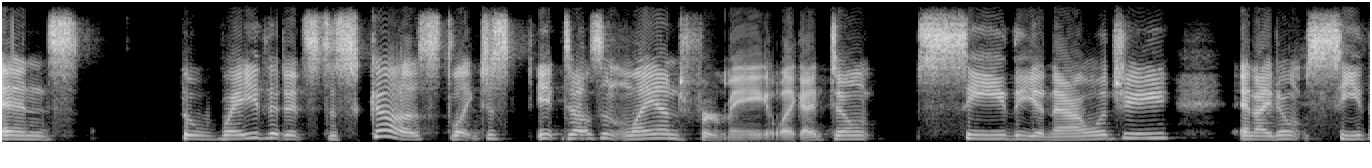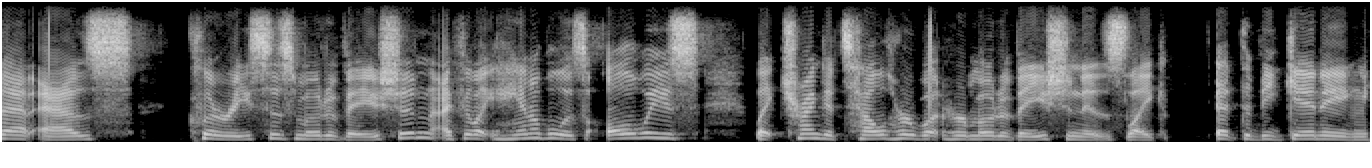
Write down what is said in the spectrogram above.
and the way that it's discussed, like just it doesn't land for me. Like I don't see the analogy and I don't see that as Clarice's motivation. I feel like Hannibal is always like trying to tell her what her motivation is. Like at the beginning,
